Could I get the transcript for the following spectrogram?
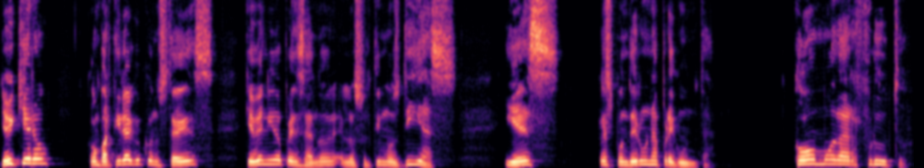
Y hoy quiero compartir algo con ustedes que he venido pensando en los últimos días y es responder una pregunta. ¿Cómo dar fruto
